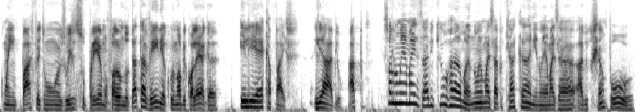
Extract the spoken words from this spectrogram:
com a empáfia de um juiz supremo falando data vênia com o nobre colega, ele é capaz, ele é hábil. Só não é mais hábil que o Rama, não é mais hábil que a Akane, não é mais hábil que o Shampoo,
